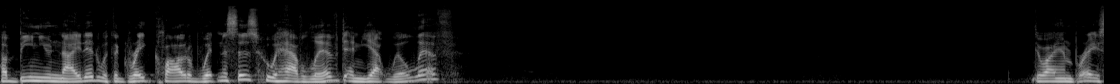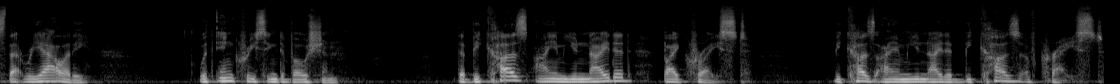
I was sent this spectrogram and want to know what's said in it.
of being united with a great cloud of witnesses who have lived and yet will live. Do I embrace that reality with increasing devotion? That because I am united by Christ, because I am united because of Christ,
